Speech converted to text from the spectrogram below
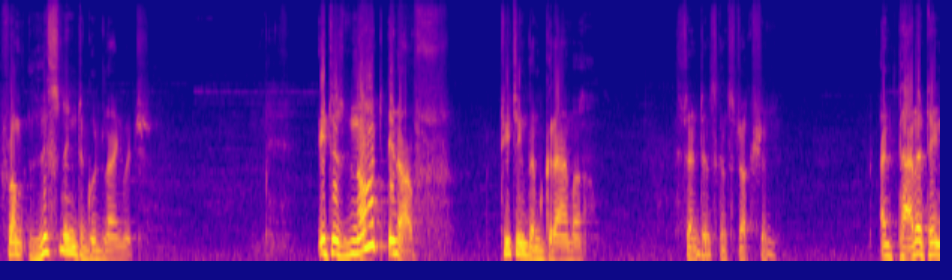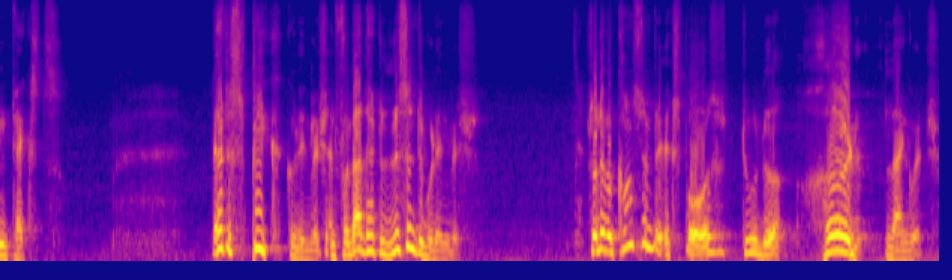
from listening to good language. It is not enough teaching them grammar, sentence construction, and parroting texts. They had to speak good English, and for that they had to listen to good English. So they were constantly exposed to the heard language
